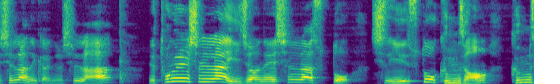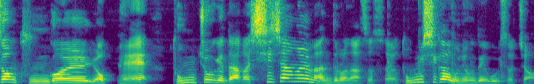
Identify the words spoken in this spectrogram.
신라니까요, 신라. 통일 신라 이전에 신라 수도, 수도 금성, 금성 궁궐 옆에 동쪽에다가 시장을 만들어 놨었어요. 동시가 운영되고 있었죠.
